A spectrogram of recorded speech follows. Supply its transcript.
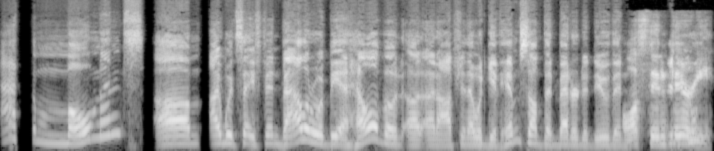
at the moment. Um, I would say Finn Balor would be a hell of a, a, an option that would give him something better to do than Austin Theory.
